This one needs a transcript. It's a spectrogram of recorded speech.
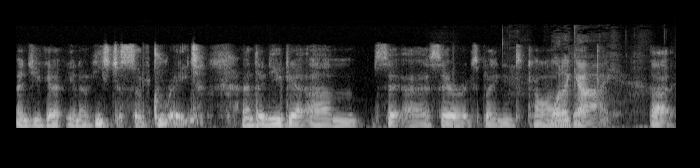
and you get you know he's just so great, and then you get um, uh, Sarah explaining to Kyle What a that- guy! that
